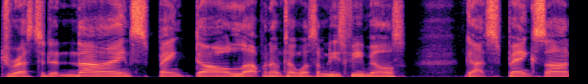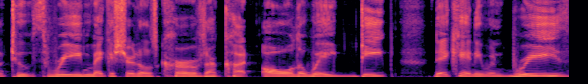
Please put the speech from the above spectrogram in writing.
Dressed to the nine, spanked all up. And I'm talking about some of these females. Got Spanx on, two, three, making sure those curves are cut all the way deep. They can't even breathe,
